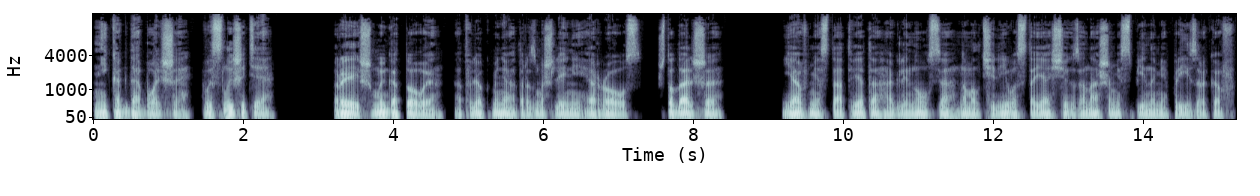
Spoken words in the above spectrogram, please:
«Никогда больше! Вы слышите?» «Рейш, мы готовы», — отвлек меня от размышлений Эрроуз. «Что дальше?» Я вместо ответа оглянулся на молчаливо стоящих за нашими спинами призраков.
